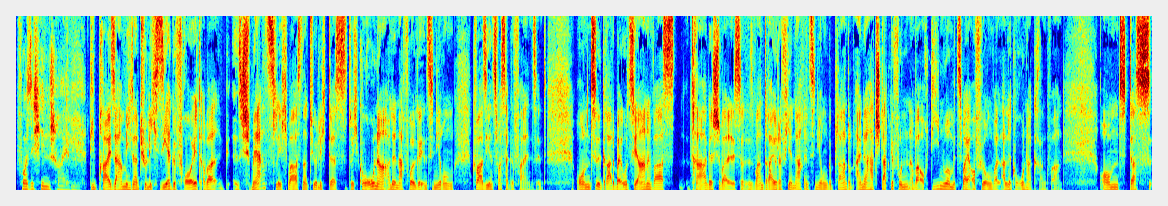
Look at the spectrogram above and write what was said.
Vor sich hinschreiben. Die Preise haben mich natürlich sehr gefreut, aber schmerzlich Wichtig war es natürlich, dass durch Corona alle Nachfolgeinszenierungen quasi ins Wasser gefallen sind. Und äh, gerade bei Ozeane war es tragisch, weil es, es waren drei oder vier Nachinszenierungen geplant und eine hat stattgefunden, aber auch die nur mit zwei Aufführungen, weil alle Corona krank waren. Und das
